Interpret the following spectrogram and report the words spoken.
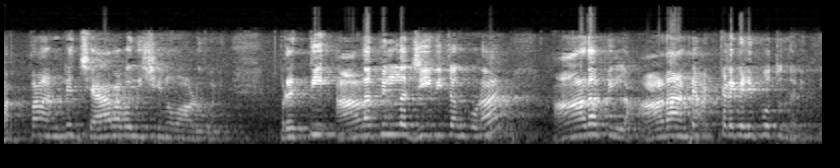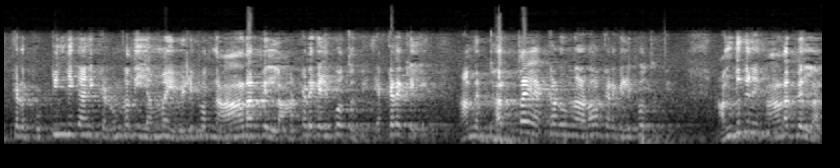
భర్త అంటే చేరవలసినవాడు అని. ప్రతి ఆడపిల్ల జీవితం కూడా ఆడపిల్ల. ఆడ అంటే అక్కడికి వెళ్ళిపోతుందని. ఇక్కడ పుట్టింది కానీ ఇక్కడ ఉండదు ఈ అమ్మాయి వెళ్ళిపోతుంది. ఆడపిల్ల అక్కడికి వెళ్ళిపోతుంది. ఎక్కడికి? ఆమె భర్త ఎక్కడున్నాడో అక్కడికి వెళ్ళిపోతుంది. అందుకని ఆడపిల్ల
